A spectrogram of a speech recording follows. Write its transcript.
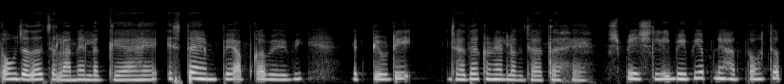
पाँव ज़्यादा चलाने लग गया है। इस टाइम पे आपका बेबी एक्टिविटी ज़्यादा करने लग जाता है। स्पेशली बेबी अपने हाथ पाँव तब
